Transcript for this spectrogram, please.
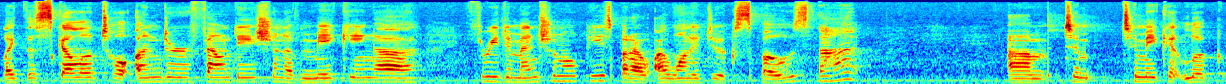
like the skeletal under foundation of making a three-dimensional piece, but I, I wanted to expose that um, to, to make it look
